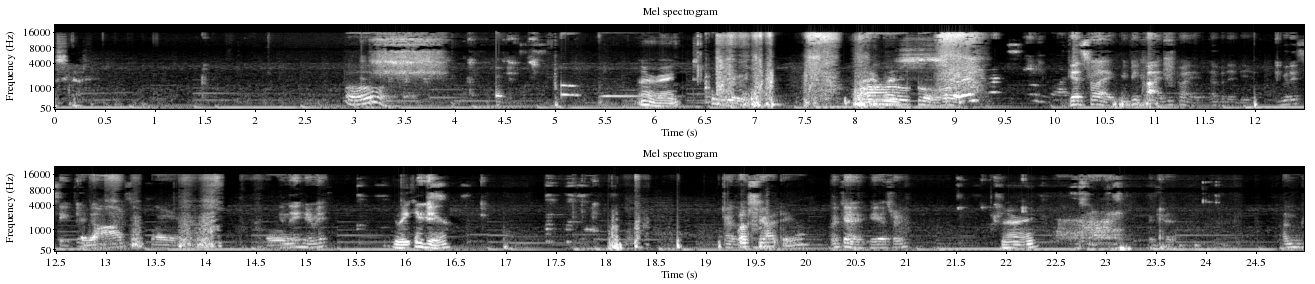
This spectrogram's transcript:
Alright, let's go. Oh. Alright. That oh. was. Guess what? Be quiet, be quiet. I'm an idiot. I'm gonna see if they're done. Lots of players. Oh. Can they hear me? We can hear. Alright, What's the idea? Okay, you guys ready? Alright. Okay. I'm,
